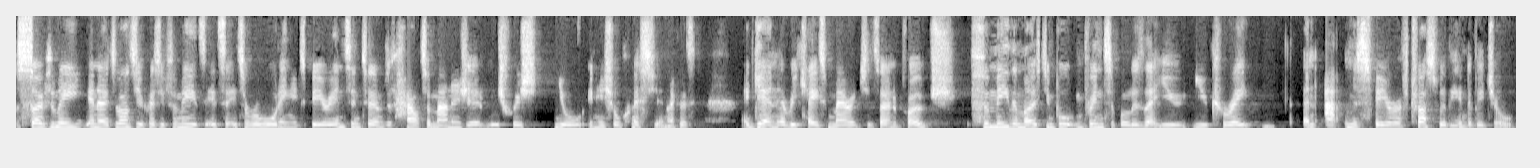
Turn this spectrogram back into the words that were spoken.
So for me you know to answer your question for me it's it's it's a rewarding experience in terms of how to manage it which was your initial question because again every case merits its own approach. For me the most important principle is that you you create an atmosphere of trust with the individual.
